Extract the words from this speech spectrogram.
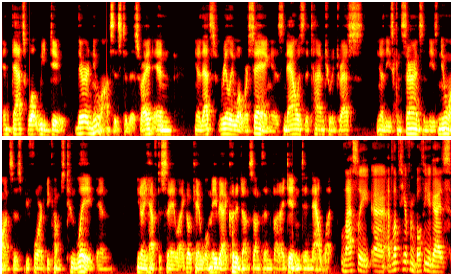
and that's what we do. There are nuances to this, right? And you know that's really what we're saying is now is the time to address you know these concerns and these nuances before it becomes too late and you know you have to say like okay well maybe i could have done something but i didn't and now what lastly uh, i'd love to hear from both of you guys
